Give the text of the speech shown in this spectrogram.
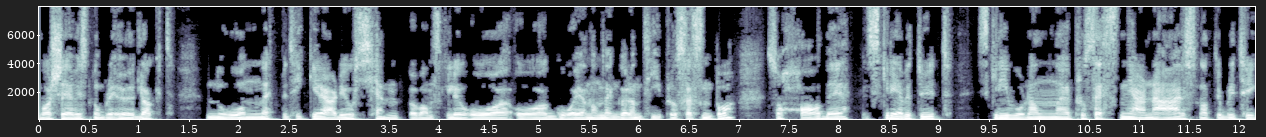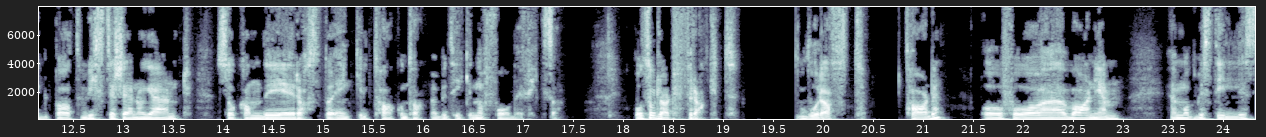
Hva skjer hvis noe blir ødelagt? Noen nettbutikker er det jo kjempevanskelig å, å gå gjennom den garantiprosessen på, så ha det skrevet ut. Skriv hvordan eh, prosessen gjerne er, sånn at du blir trygg på at hvis det skjer noe gærent, så kan de raskt og enkelt ta kontakt med butikken og få det fiksa. Og så klart frakt. Hvor raskt tar det? å få eh, varen hjem, må det bestilles,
